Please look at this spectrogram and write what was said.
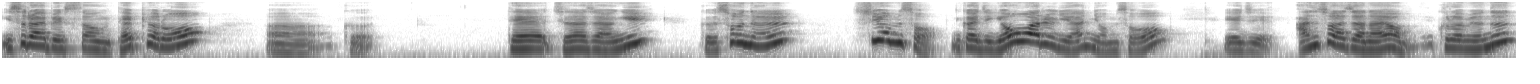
이스라엘 백성 대표로 어 그 대제사장이 그 손을 수염소 그러니까 이제 여호와를 위한 염소 예, 이제 안수하잖아요. 그러면은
